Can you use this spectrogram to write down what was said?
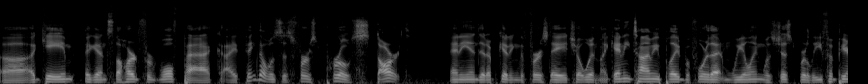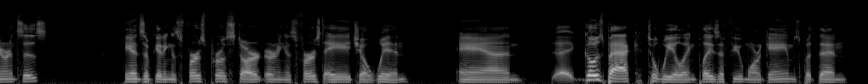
uh, a game against the Hartford Wolfpack. I think that was his first pro start and he ended up getting the first AHL win. Like any time he played before that in Wheeling was just relief appearances. He ends up getting his first pro start, earning his first AHL win, and uh, goes back to Wheeling, plays a few more games, but then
